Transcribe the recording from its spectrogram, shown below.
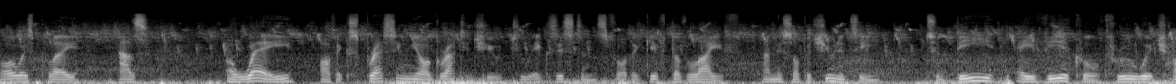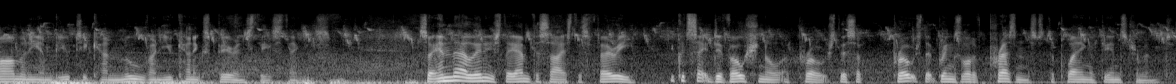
Always play as a way of expressing your gratitude to existence for the gift of life and this opportunity to be a vehicle through which harmony and beauty can move and you can experience these things. So in their lineage they emphasize this very, you could say a devotional approach, this approach that brings a lot of presence to the playing of the instrument.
